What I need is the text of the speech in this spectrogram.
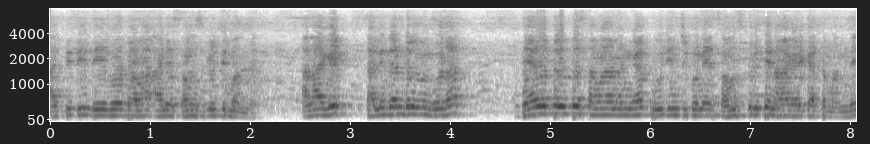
అతిథి దేవో భవ అనే సంస్కృతి మంది. అలాగే తల్లిదండ్రులను కూడా దేవతలతో సమానంగా పూజించుకునే సంస్కృతి నాగరికత మంది.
